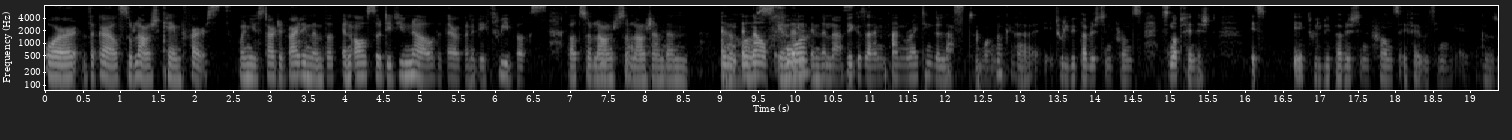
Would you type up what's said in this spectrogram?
or the girl Solange came first when you started writing them book, and also did you know that there are going to be three books about Solange, Solange, and then And, uh, and now Rose in the in the last? because I'm I'm writing the last one. Okay. Uh, it will be published in France. It's not finished. It's it will be published in France if everything uh, goes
